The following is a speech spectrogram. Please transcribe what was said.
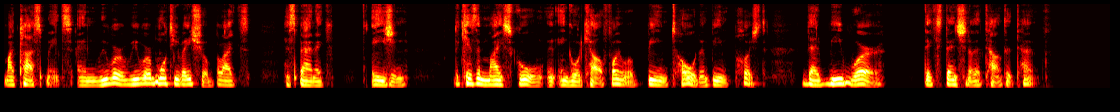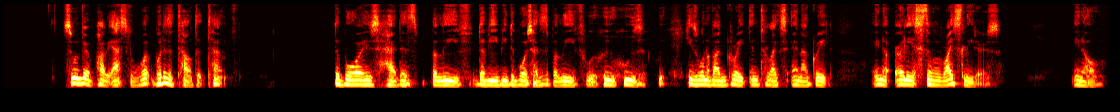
my classmates, and we were we were multiracial, blacks, Hispanic, Asian. The kids in my school in Inglewood, California, were being told and being pushed that we were the extension of the talented tenth. Some of you are probably asking, what, what is a talented tenth? Du Bois had this belief, W.E.B. Du Bois had this belief, who, who, who's, who, he's one of our great intellects and our great, you know, earliest civil rights leaders. You know,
